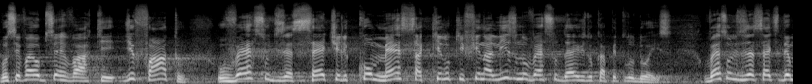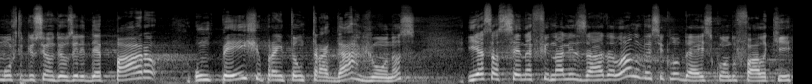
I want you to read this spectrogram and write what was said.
você vai observar que, de fato, o verso 17 ele começa aquilo que finaliza no verso 10 do capítulo 2. O verso 17 demonstra que o Senhor Deus ele depara um peixe para então tragar Jonas, e essa cena é finalizada lá no versículo 10, quando fala que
